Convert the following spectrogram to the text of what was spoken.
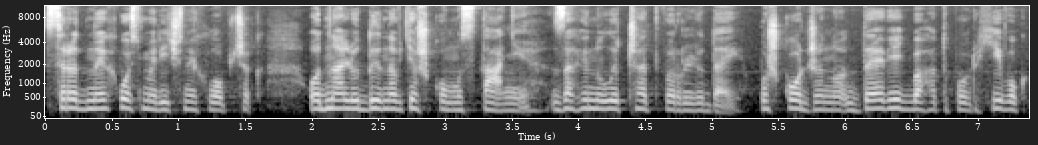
Серед них восьмирічний хлопчик. Одна людина в тяжкому стані. Загинули четверо людей. Пошкоджено 9 багатоповерхівок,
